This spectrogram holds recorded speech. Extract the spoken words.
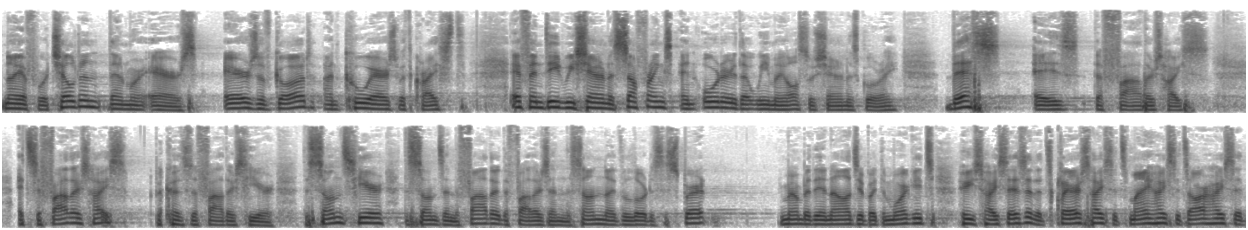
Now, if we're children, then we're heirs heirs of God and co heirs with Christ, if indeed we share in his sufferings, in order that we may also share in his glory. This is the Father's house. It's the Father's house because the Father's here. The Son's here, the Son's in the Father, the Father's in the Son. Now the Lord is the Spirit. Remember the analogy about the mortgage? Whose house is it? It's Claire's house, it's my house, it's our house, it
